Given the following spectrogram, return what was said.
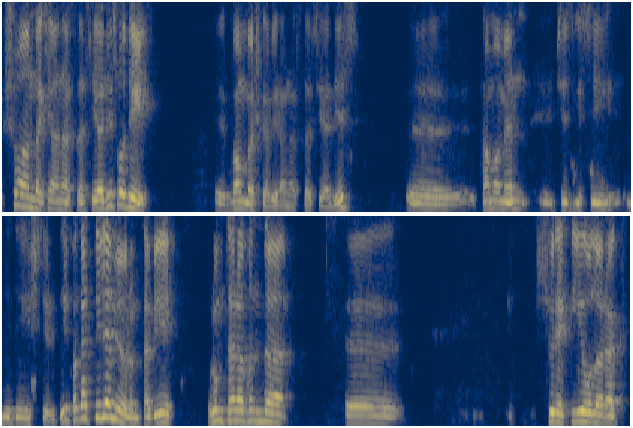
şu andaki Anastasiadis o değil. E, bambaşka bir Anastasiadis. E, tamamen e, çizgisini değiştirdi. Fakat bilemiyorum tabii Rum tarafında e, sürekli olarak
